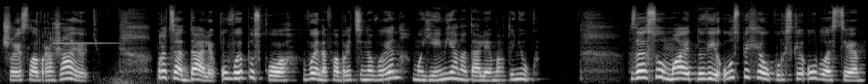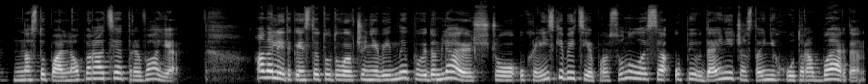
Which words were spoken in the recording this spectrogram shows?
Числа вражають. Про це далі у випуску. Ви на фабриці новин. Моє ім'я Наталія Мартинюк. ЗСУ мають нові успіхи у Курській області. Наступальна операція триває. Аналітики інституту вивчення війни повідомляють, що українські бійці просунулися у південній частині хутора Берден.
